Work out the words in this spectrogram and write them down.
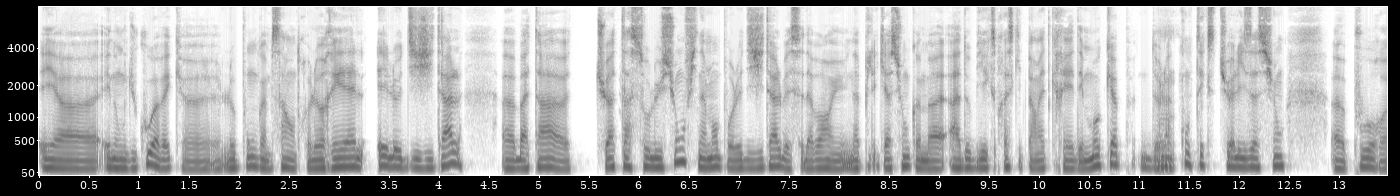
Et, et, donc du coup, avec le pont comme ça entre le réel et le digital, bah, tu as ta solution finalement pour le digital, bah, c'est d'avoir une application comme Adobe Express qui te permet de créer des mock-ups, de la mmh. contextualisation pour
